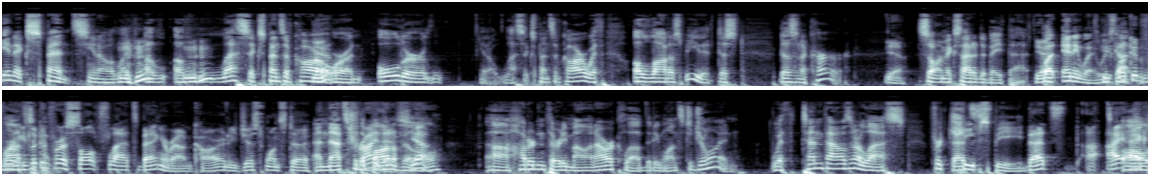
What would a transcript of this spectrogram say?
inexpense, you know, like a, a less expensive car Mm-hmm. Yeah. or an older, you know, less expensive car with a lot of speed. It just doesn't occur. Yeah. So I'm excited to debate that. Yeah. But anyway, we've he's got looking for he's looking for a Salt Flats bang around car, and he just wants to and that's for the. Bonneville Yeah. uh, 130 mile an hour club that he wants to join with 10,000 or less for cheap speed. That's I, I all actually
